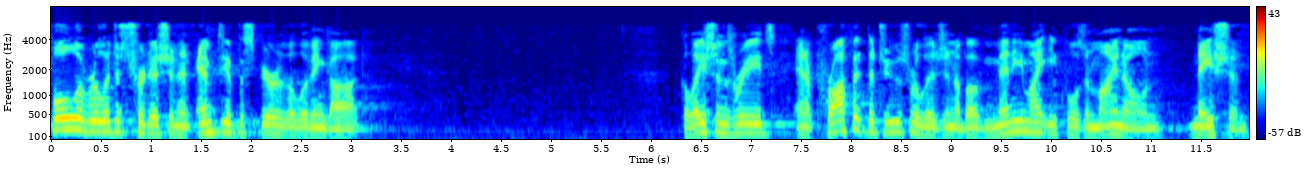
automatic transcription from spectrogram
full of religious tradition and empty of the Spirit of the living God. Galatians reads, And a prophet the Jews' religion above many my equals in mine own nation,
